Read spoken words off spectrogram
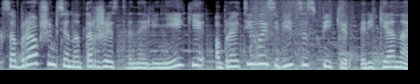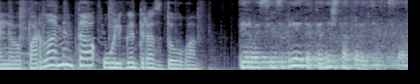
К собравшимся на торжественной линейке обратилась вице-спикер регионального парламента Ольга Дроздова. 1 сентября – это, конечно, традиция.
